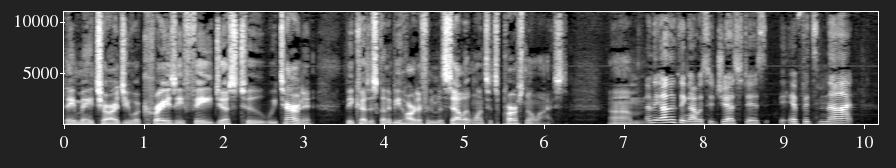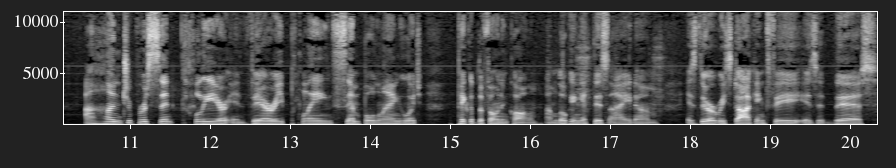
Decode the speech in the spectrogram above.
they may charge you a crazy fee just to return it because it's going to be harder for them to sell it once it's personalized. Um, And the other thing I would suggest is if it's not hundred percent clear in very plain, simple language, pick up the phone and call them. I'm looking at this item. Is there a restocking fee? Is it this?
